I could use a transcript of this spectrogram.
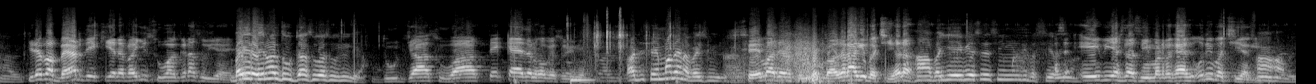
ਹਾਂ ਬਈ। ਜਿਹਦੇ ਆਪਾਂ ਵੈੜ ਦੇਖੀ ਨੇ ਬਾਈ ਜੀ ਸੂਆ ਕਿਹੜਾ ਸੂਈ ਹੈ? ਬਈ ਰੀਜਨਲ ਦੂਜਾ ਸੂਆ ਸੂਈ ਆ। ਦੂਜਾ ਸੂਆ ਤੇ ਕੈ ਦਿਨ ਹੋ ਗਏ ਸੂਈ ਨੂੰ। ਅੱਜ ਦਿਨ ਆ ਬਈ ਸੂਈ ਦਾ। ਛੇਵਾਂ ਦਿਨ ਸੂਈ ਨੂੰ ਮਗਰ ਆ ਗਈ ਬੱਚੀ ਹੈ ਨਾ ਹਾਂ ਬਈ ਏਵੀਐਸ ਦੇ ਸੀਮਨ ਦੀ ਬੱਸੀ ਆ ਅੱਛਾ ਬਈ। ABS ਦਾ ਸੀਮੈਂਟ ਰਖਾਇਆ ਸੀ ਉਹਦੀ ਬੱਚੀ ਆ ਗਈ। ਹਾਂ ਹਾਂ ਬਈ।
